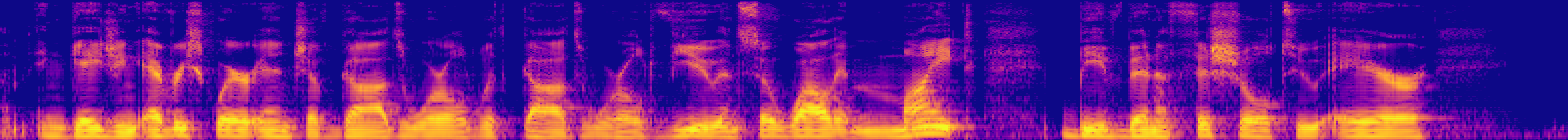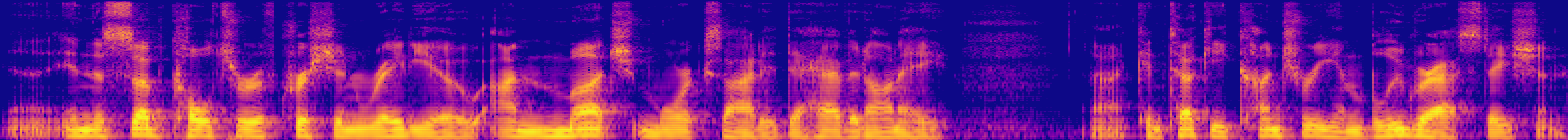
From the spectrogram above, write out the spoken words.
um, engaging every square inch of God's world with God's worldview. And so, while it might be beneficial to air uh, in the subculture of Christian radio, I'm much more excited to have it on a uh, Kentucky country and bluegrass station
